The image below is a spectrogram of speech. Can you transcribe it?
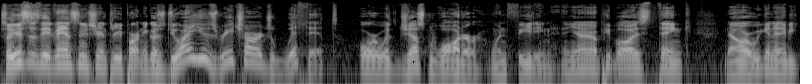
So he uses the advanced nutrient three part, and he goes, "Do I use recharge with it or with just water when feeding?" And you know, people always think. Now, are we going to be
